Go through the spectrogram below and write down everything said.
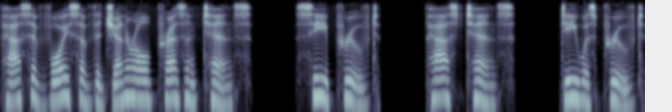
passive voice of the general present tense, C proved, past tense, D was proved,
